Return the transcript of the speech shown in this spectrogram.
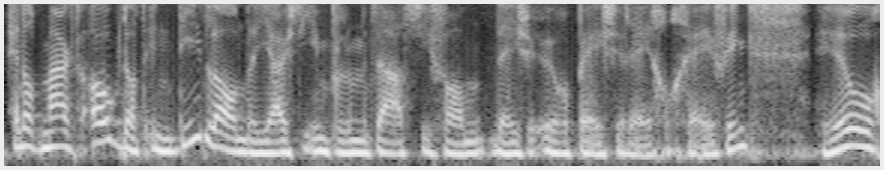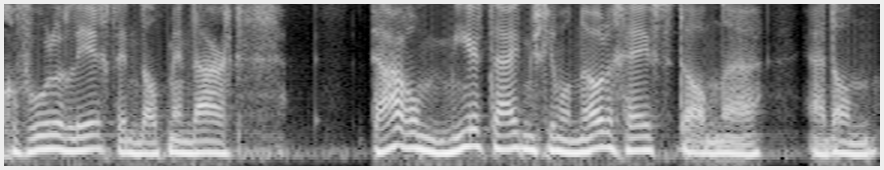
En dat maakt ook dat in die landen juist die implementatie van deze Europese regelgeving heel gevoelig ligt. En dat men daar daarom meer tijd misschien wel nodig heeft dan, uh, ja, dan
